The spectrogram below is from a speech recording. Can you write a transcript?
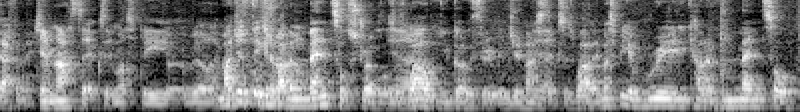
Definitely. gymnastics it must be a real. Imagine emotional thinking about the mental struggles as well that you go through in gymnastics as well. It must be a really kind of mental,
